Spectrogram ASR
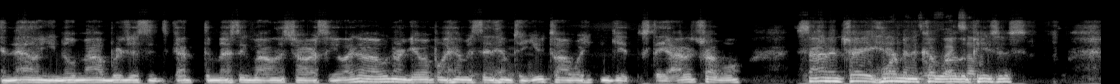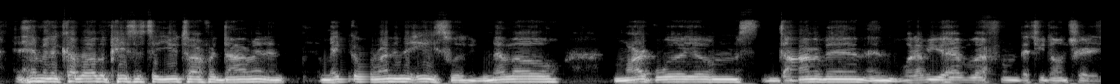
and now you know Mal Bridges has got domestic violence charge, so you're like, oh, we're gonna give up on him and send him to Utah where he can get stay out of trouble. Sign and trade him and a couple other pieces, and him and a couple other pieces to Utah for Donovan and make a run in the East with Melo, Mark Williams, Donovan, and whatever you have left from that you don't trade.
